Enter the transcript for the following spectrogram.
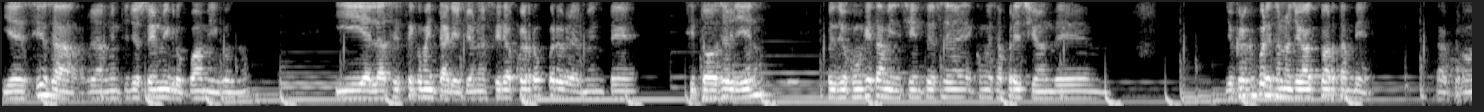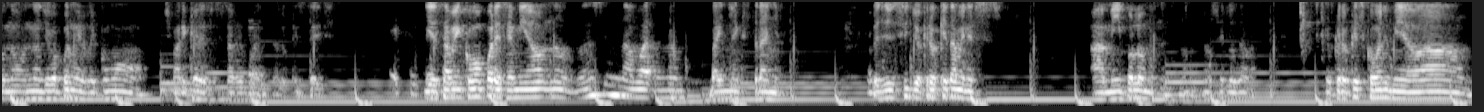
Y es sí, o sea, realmente yo estoy en mi grupo de amigos, ¿no? Y él hace este comentario, yo no estoy de acuerdo, pero realmente, si todos se ríen, pues yo como que también siento ese, como esa presión de. Yo creo que por eso no llega a actuar tan bien. No, no llego a ponerle como, "Ch, marica, eso está reparando lo que usted dice. Y es también como por ese miedo, no, no es una, va- una vaina extraña. Pero sí, sí, yo creo que también es, a mí por lo menos, no, no sé los demás. Yo creo que es como el miedo a,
